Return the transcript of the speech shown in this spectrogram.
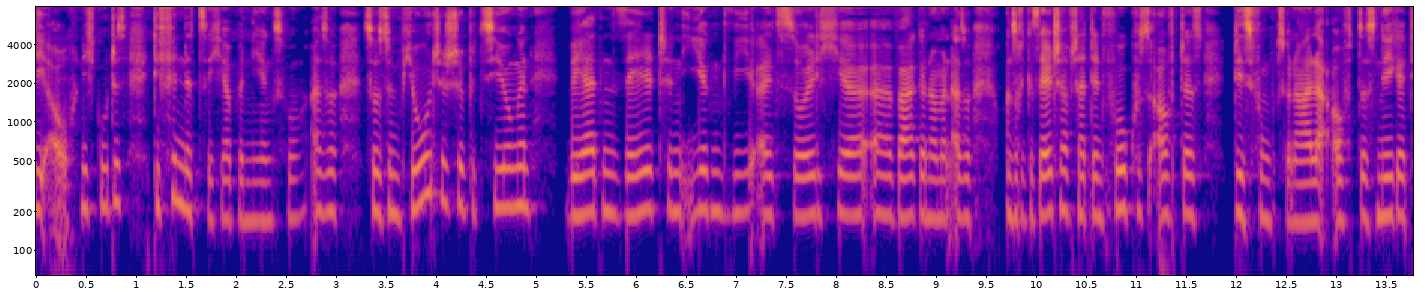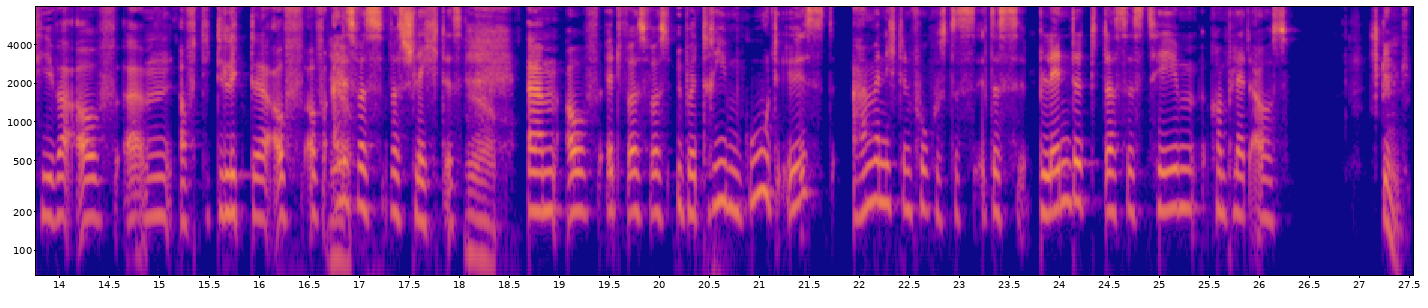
die auch nicht gut ist. Die findet sich aber nirgendwo. Also so symbiotische Beziehungen werden selten irgendwie als solche äh, wahrgenommen. Also unsere Gesellschaft hat den Fokus auf das Dysfunktionale, auf das Negative, auf, ähm, auf die Delikte, auf, auf ja. alles, was, was schlecht ist. Ja. Ähm, auf etwas, was übertrieben gut ist, haben wir nicht den Fokus. Das, das blendet das System komplett aus. Stimmt.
